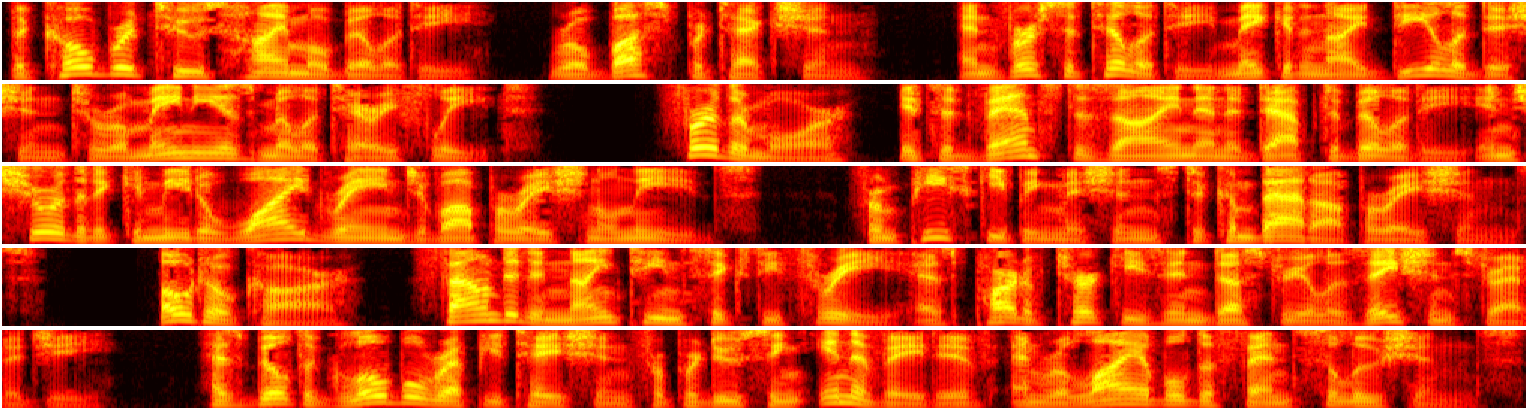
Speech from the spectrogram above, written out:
The Cobra II's high mobility, robust protection, and versatility make it an ideal addition to Romania's military fleet. Furthermore, its advanced design and adaptability ensure that it can meet a wide range of operational needs, from peacekeeping missions to combat operations. Otokar, founded in 1963 as part of Turkey's industrialization strategy, has built a global reputation for producing innovative and reliable defense solutions.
